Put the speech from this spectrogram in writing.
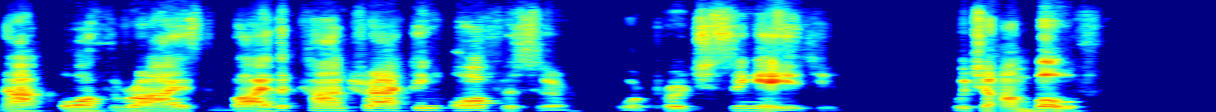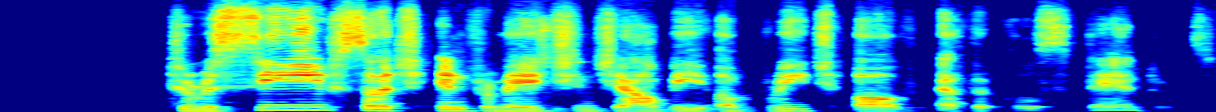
not authorized by the contracting officer or purchasing agent, which I'm both, to receive such information shall be a breach of ethical standards.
